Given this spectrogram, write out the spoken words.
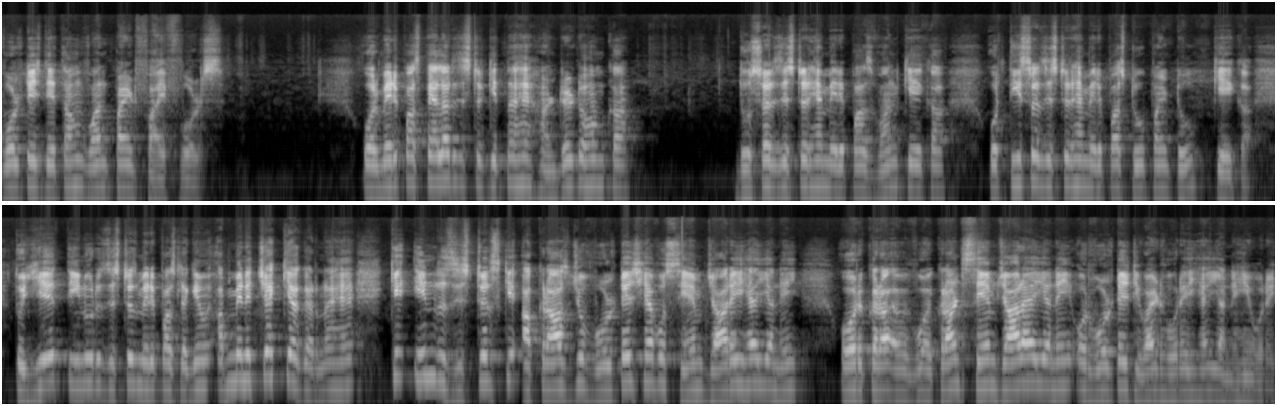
वोल्टेज देता हूँ 1.5 वोल्ट्स और मेरे पास पहला रजिस्टर कितना है? 100 ओहम का। दूसरा रजिस्टर है मेरे पास वन के का। और तीसरा रजिस्टर है मेरे पास टू पॉइंट टू के का। तो ये तीनों रजिस्टर्स मेरे पास लगे हुए अब मैंने चेक क्या करना है कि इन रजिस्टर्स के अक्रास जो वोल्टेज है वो सेम जा रही है या नहीं? और करंट सेम जा रहा है या नहीं, और वोल्टेज डिवाइड हो रही है या नहीं हो रही।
